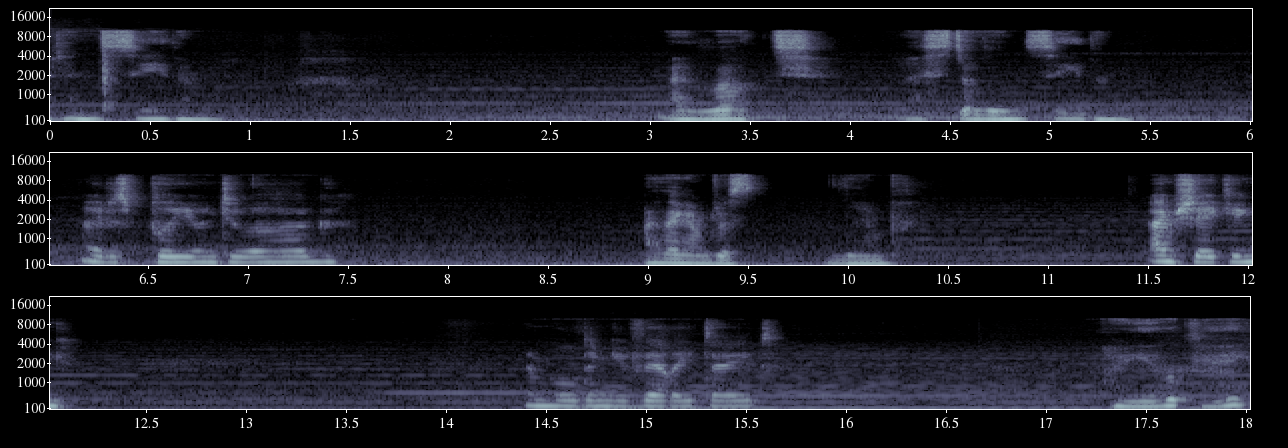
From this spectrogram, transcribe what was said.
didn't see them. I looked. I still didn't see them. I just pull you into a hug. I think I'm just limp. I'm shaking. I'm holding you very tight. Are you okay?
